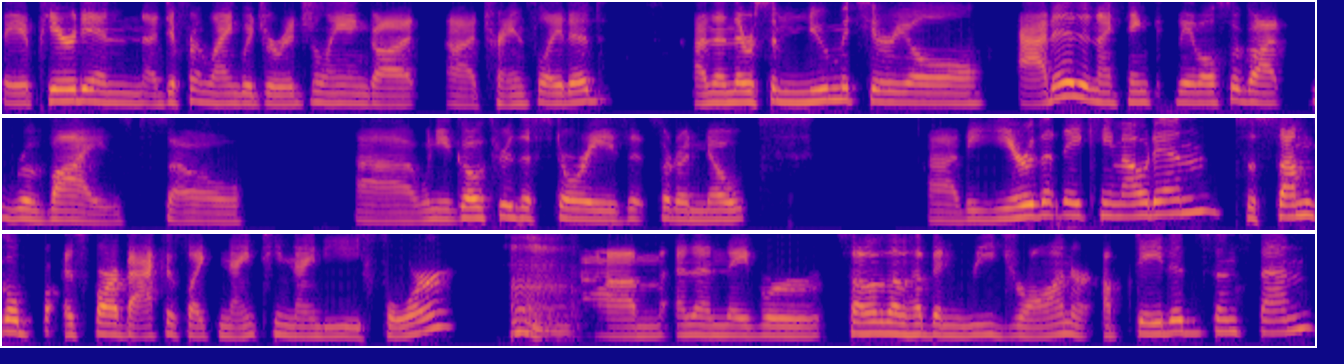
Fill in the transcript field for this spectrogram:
they appeared in a different language originally and got uh, translated, and then there was some new material added, and I think they've also got revised. So uh, when you go through the stories, it sort of notes uh, the year that they came out in. So some go as far back as like 1994. Hmm. Um, and then they were some of them have been redrawn or updated since then.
